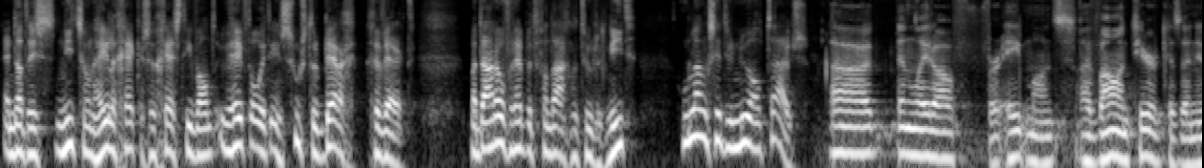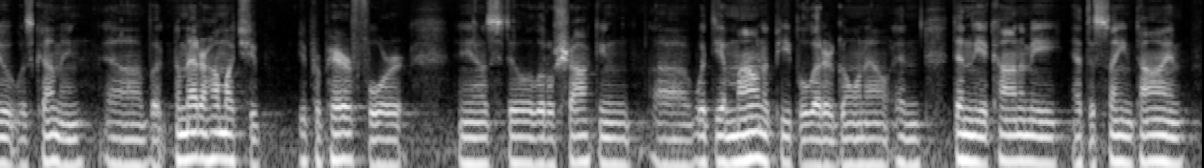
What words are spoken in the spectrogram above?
En dat is niet zo'n hele gekke suggestie, want u heeft ooit in Soesterberg gewerkt. Maar daarover hebben we het vandaag natuurlijk niet. Hoe lang zit u nu al thuis? Uh, I've been laid off for eight months. I volunteered because I knew it was coming. Uh, but no matter how much you, you prepare for it, you know, it's still a little shocking uh, with the amount of people that are going out. And then the economy at the same time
